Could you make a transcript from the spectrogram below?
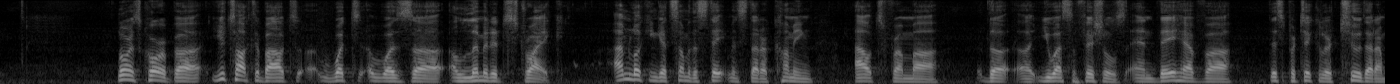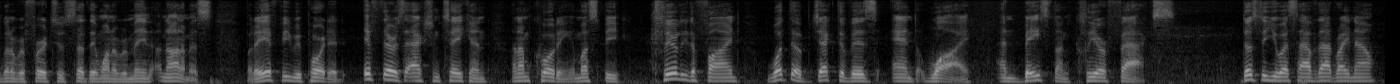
Lawrence Korb, uh, you talked about what was uh, a limited strike. I'm looking at some of the statements that are coming out from uh, the U.S. Uh, officials, and they have uh, this particular two that I'm going to refer to said they want to remain anonymous. But AFP reported if there is action taken, and I'm quoting, it must be clearly defined what the objective is and why, and based on clear facts. Does the U.S. have that right now?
